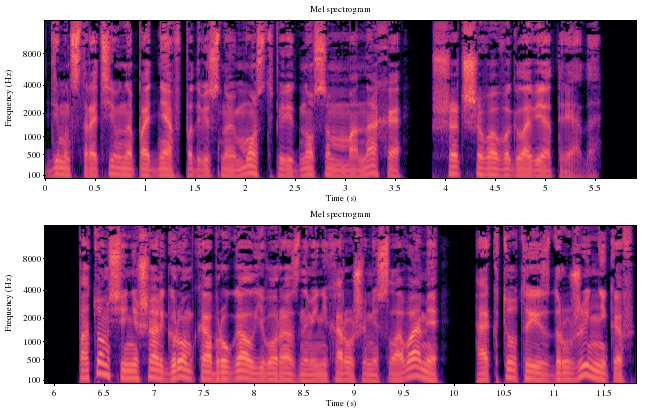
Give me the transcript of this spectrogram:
демонстративно подняв подвесной мост перед носом монаха, шедшего во главе отряда. Потом Синишаль громко обругал его разными нехорошими словами, а кто-то из дружинников,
